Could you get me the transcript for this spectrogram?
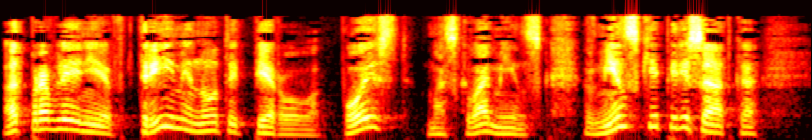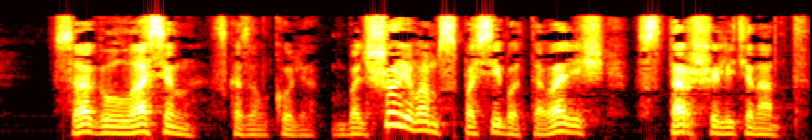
Отправление в три минуты первого. Поезд Москва-Минск. В Минске пересадка. — Согласен, — сказал Коля. — Большое вам спасибо, товарищ старший лейтенант.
